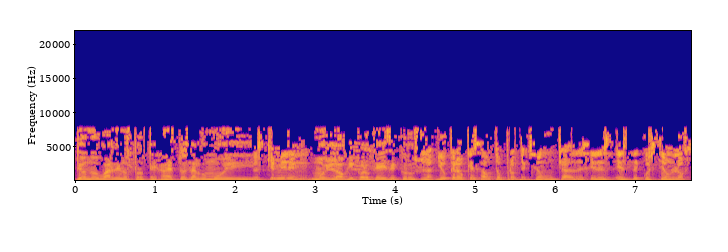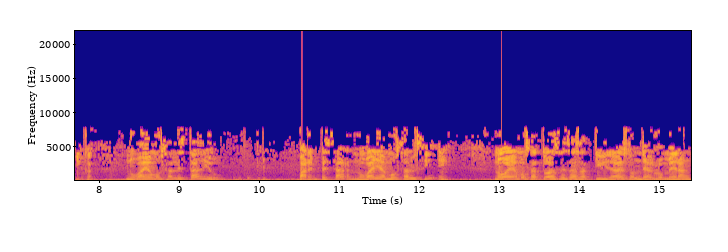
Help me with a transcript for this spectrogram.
Dios nos guarde y nos proteja. Esto es algo muy, Es que miren, muy lógico lo que dice Cruz. La- yo creo que es autoprotección, muchas decir, es, es de cuestión lógica. No vayamos al estadio. Para empezar, no vayamos al cine. No vayamos a todas esas actividades donde aglomeran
